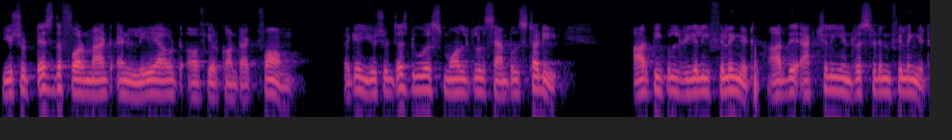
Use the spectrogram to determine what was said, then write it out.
you should test the format and layout of your contact form. Okay, you should just do a small little sample study are people really filling it? Are they actually interested in filling it?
